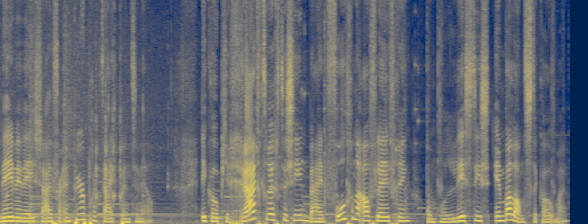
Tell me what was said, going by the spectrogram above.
www.zuiverenpuurpraktijk.nl. Ik hoop je graag terug te zien bij een volgende aflevering om holistisch in balans te komen.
